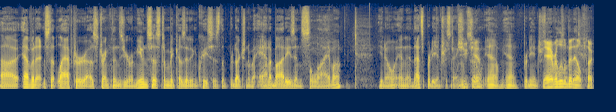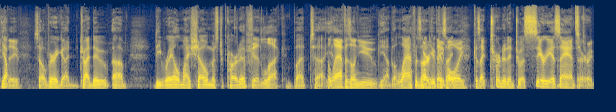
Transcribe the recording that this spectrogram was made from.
uh, evidence that laughter uh, strengthens your immune system because it increases the production of antibodies in saliva. You know, and that's pretty interesting. Shoot so, ya. yeah, yeah, pretty interesting. Yeah, every little bit helps, Doctor Yep. Steve. So very good. Tried to uh, derail my show, Mr. Cardiff. Good luck. But uh, The yeah. laugh is on you. Yeah, the laugh is on you Birthday because I, boy. 'cause I turned it into a serious answer. That's right.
